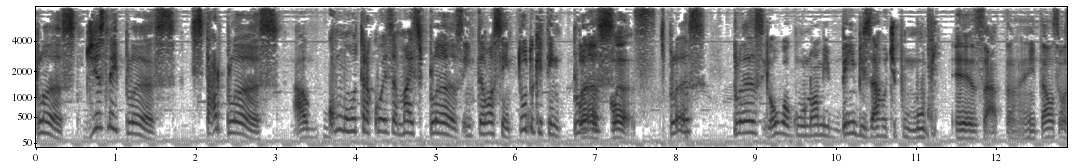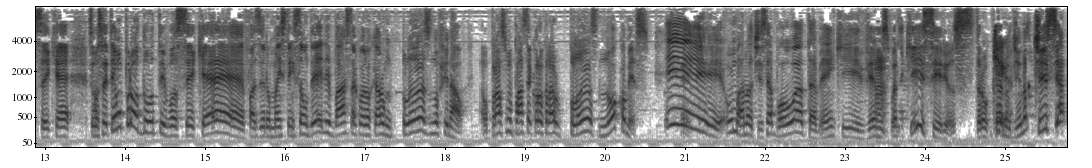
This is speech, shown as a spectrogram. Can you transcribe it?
Plus, Disney Plus, Star Plus, alguma outra coisa mais Plus. Então, assim, tudo que tem Plus, Plus. Plus, Plus ou algum nome bem bizarro tipo MUBI. Exato. Então, se você quer, se você tem um produto e você quer fazer uma extensão dele, basta colocar um plus no final. O próximo passo é colocar o plus no começo. E uma notícia boa também que vemos hum. por aqui, Sirius, trocando de notícia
